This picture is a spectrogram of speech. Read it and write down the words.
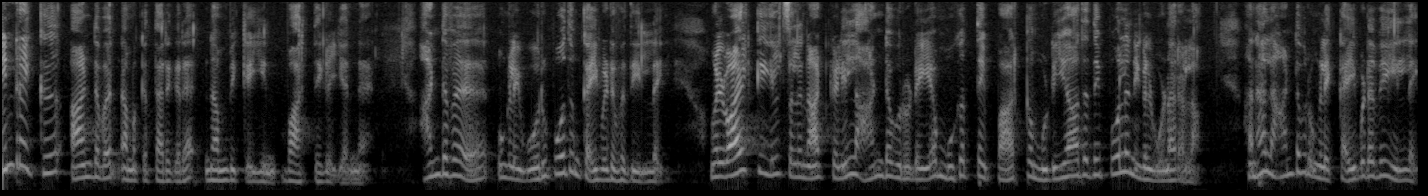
இன்றைக்கு ஆண்டவர் நமக்கு தருகிற நம்பிக்கையின் வார்த்தைகள் என்ன? ஆண்டவர் உங்களை ஒருபோதும் கைவிடுவது இல்லை. உங்கள் வாழ்க்கையில் சில நாட்களில் ஆண்டவருடைய முகத்தை பார்க்க முடியாததை போல நீங்கள் உணரலாம். ஆனால் ஆண்டவர் உங்களை கைவிடவே இல்லை.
